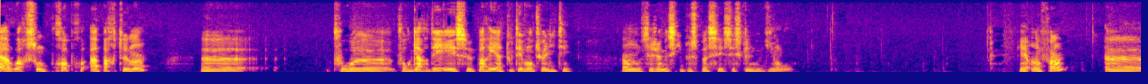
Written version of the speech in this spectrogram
avoir son propre appartement euh, pour, euh, pour garder et se parer à toute éventualité. Hein, on ne sait jamais ce qui peut se passer, c'est ce qu'elle nous dit en gros. Et enfin, elle,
